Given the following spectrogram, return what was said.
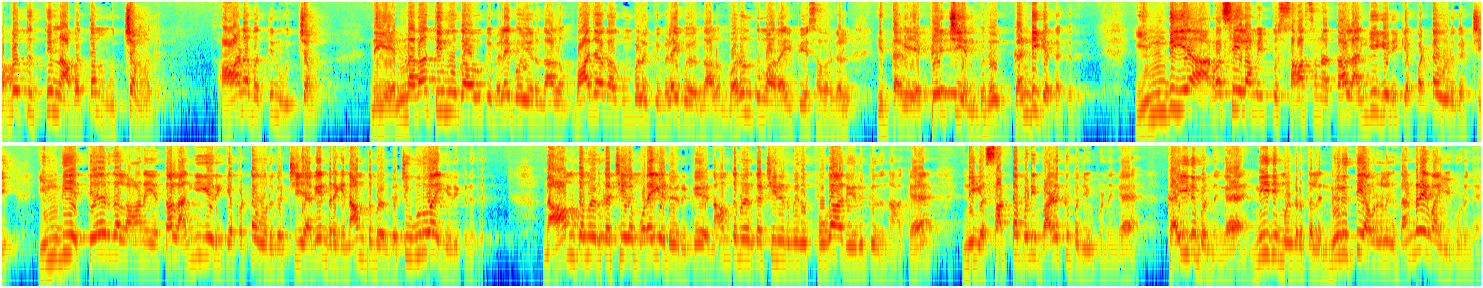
அபத்தத்தின் அபத்தம் உச்சம் அது. ஆணவத்தின் உச்சம். நீங்க என்னதான் திமுகவுக்கு விலை போயிருந்தாலும் பாஜக கும்பலுக்கு விலை போயிருந்தாலும் வருண்குமார் ஐபிஎஸ் அவர்கள் இத்தகைய பேச்சு என்பது கண்டிக்கத்தக்கது. இந்திய அரசியலமைப்பு சாசனத்தால் அங்கீகரிக்கப்பட்ட ஒரு கட்சி இந்திய தேர்தல் ஆணையத்தால் அங்கீகரிக்கப்பட்ட ஒரு கட்சியாக இன்றைக்கு நாம் தமிழர் கட்சி உருவாகி இருக்கிறது. நாம் தமிழர் கட்சியில முறைகேடு இருக்கு நாம் தமிழர் கட்சியினர் மீது புகார் இருக்குதுனாக்க நீங்க சட்டப்படி வழக்கு பதிவு பண்ணுங்க கைது பண்ணுங்க நீதிமன்றத்துல நிறுத்தி அவர்களுக்கு தண்டனை வாங்கி கொடுங்க.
